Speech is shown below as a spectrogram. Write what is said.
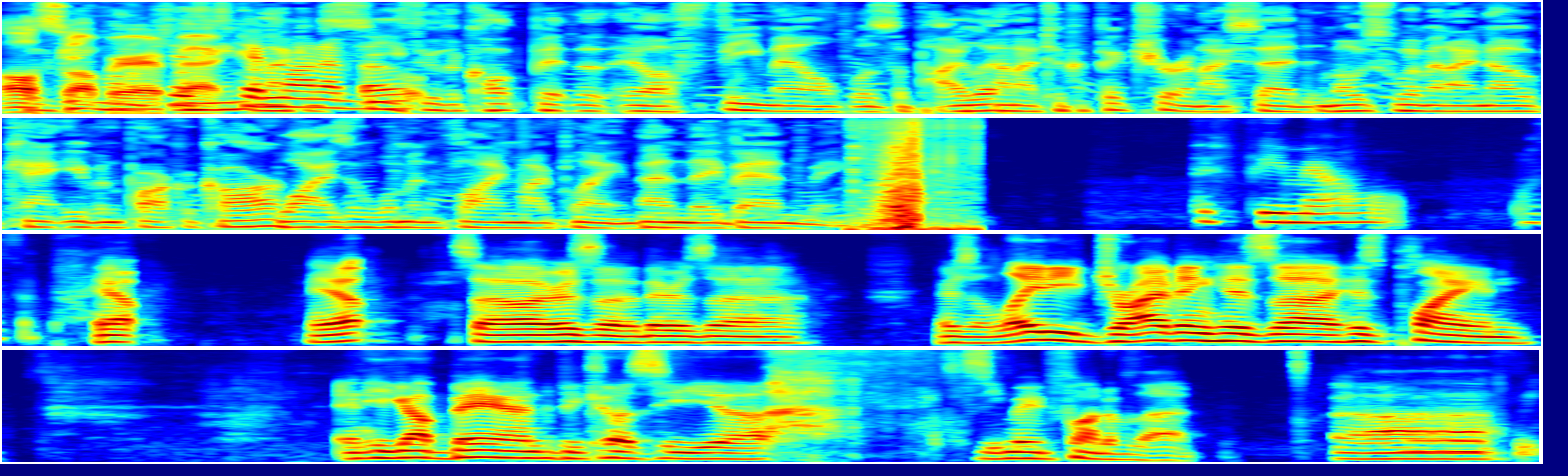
Also, I'll be right Just back. I on could a see boat. through the cockpit that a female was the pilot, and I took a picture and I said, "Most women I know can't even park a car. Why is a woman flying my plane?" And they banned me. The female was a pilot. Yep. Yep. So there's a there's a there's a lady driving his uh his plane, and he got banned because he uh 'cause he made fun of that. Uh, Well,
